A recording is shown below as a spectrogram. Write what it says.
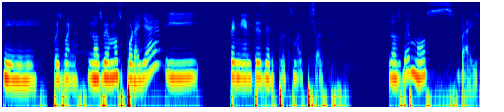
Eh, pues bueno, nos vemos por allá y pendientes del próximo episodio. Nos vemos, bye.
